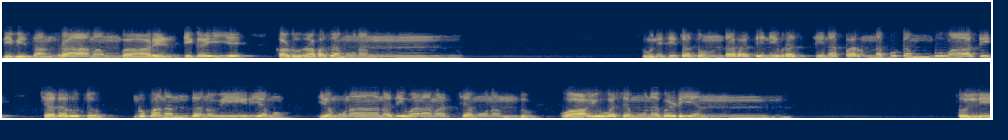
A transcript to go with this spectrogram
దివి సంగ్రామం వారెంటికయ్యే కడు రభసమునన్ సునిశిత తుండహతి నివ్రస్సిన పర్ణపుటంబువాసి చెదరుచు నృపనందను వీర్యము యమునా నది వనమధ్యమునందు వాయువశమునబడియన్. తొల్లి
